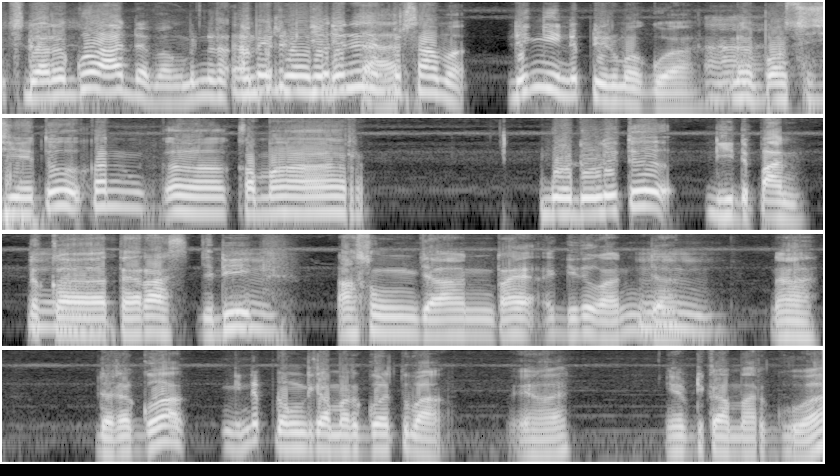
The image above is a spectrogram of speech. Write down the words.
Saudara gue ada bang, bener. Sampai Hampir dua kejadiannya bentar. hampir sama. Dia nginep di rumah gue. Ah. Nah posisinya itu kan eh, kamar gue dulu itu di depan dekat teras. Jadi Hmm, langsung jalan raya gitu kan. jalan. hmm. Saudara gue nginep dong di kamar gue tuh bang, ya kan? Nginep di kamar gue.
